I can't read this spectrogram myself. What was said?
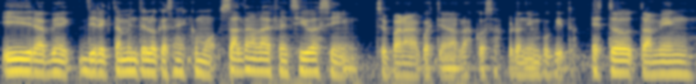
y directamente lo que hacen es como saltan a la defensiva sin se paran a cuestionar las cosas, pero ni un poquito. Esto también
